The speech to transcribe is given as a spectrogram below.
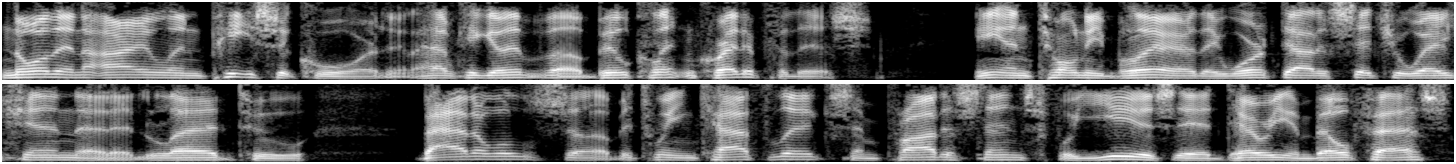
Northern Ireland Peace Accord, and I have to give uh, Bill Clinton credit for this, he and Tony Blair, they worked out a situation that had led to battles uh, between Catholics and Protestants for years there, Derry and Belfast.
